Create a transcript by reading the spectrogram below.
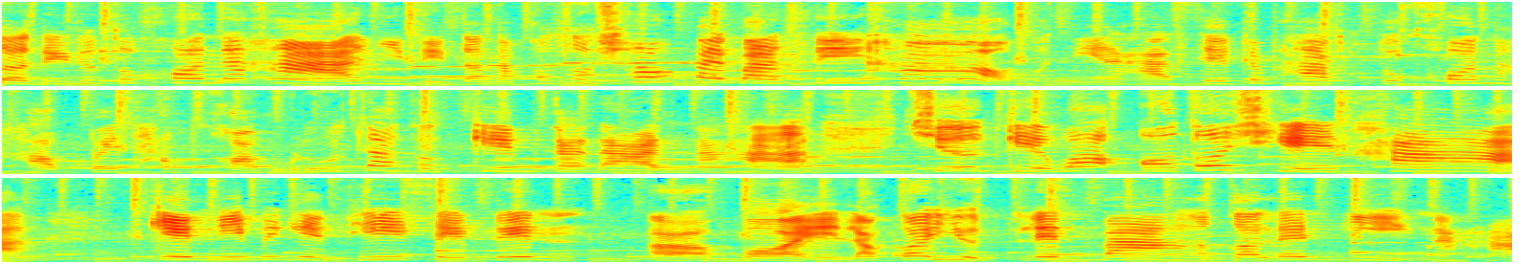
สวัสดีทุกๆคนนะคะ ยินดีต้อนรับเข้าสู่ช่องไปบาซีค่ะ วันนี้นะคะเซฟจะพาทุกคนนะคะ ไปทำความรู้จักกับเกมกระดานนะคะ ชื่อเกมว่า Auto Chase ค่ะ เกมนี้เป็นเกมที่เซฟเล่นบ่อย แล้วก็หยุดเล่นบ้างแล้วก็เล่นอีกนะคะ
